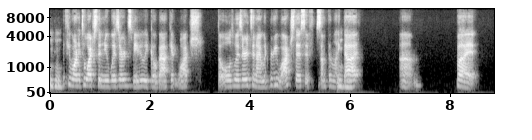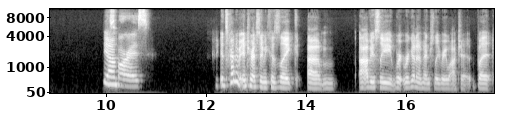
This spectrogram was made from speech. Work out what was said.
Mhm. If he wanted to watch the new Wizards, maybe we'd go back and watch the old Wizards, and I would rewatch this if something like Mhm. that. Um, but yeah as far as it's kind of interesting because like um obviously we're we're gonna eventually rewatch it, but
